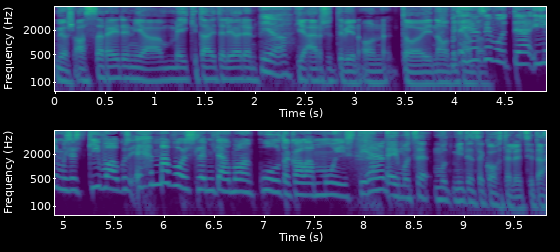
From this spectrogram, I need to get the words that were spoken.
myös assareiden ja meikkitaiteilijoiden. Joo. Ja ärsyttävin on toi Naomi Mutta eihän se voi tehdä ihmisestä kivaa, kun se, eihän mä voi sille mitään, mulla on kultakalan muisti. Eihän, Ei, mutta, se, mut miten sä kohtelet sitä?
